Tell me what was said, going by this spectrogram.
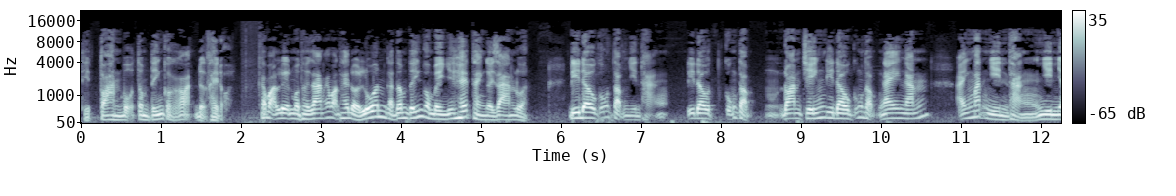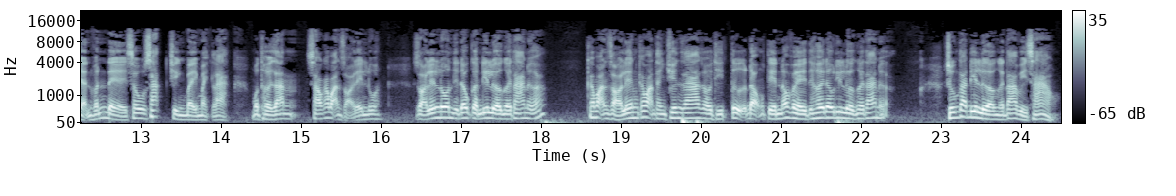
thì toàn bộ tâm tính của các bạn được thay đổi. Các bạn luyện một thời gian, các bạn thay đổi luôn cả tâm tính của mình như hết thành người gian luôn. Đi đâu cũng tập nhìn thẳng, đi đâu cũng tập đoan chính, đi đâu cũng tập ngay ngắn ánh mắt nhìn thẳng, nhìn nhận vấn đề sâu sắc, trình bày mạch lạc. Một thời gian sau các bạn giỏi lên luôn. Giỏi lên luôn thì đâu cần đi lừa người ta nữa. Các bạn giỏi lên, các bạn thành chuyên gia rồi thì tự động tiền nó về thì hơi đâu đi lừa người ta nữa. Chúng ta đi lừa người ta vì sao?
